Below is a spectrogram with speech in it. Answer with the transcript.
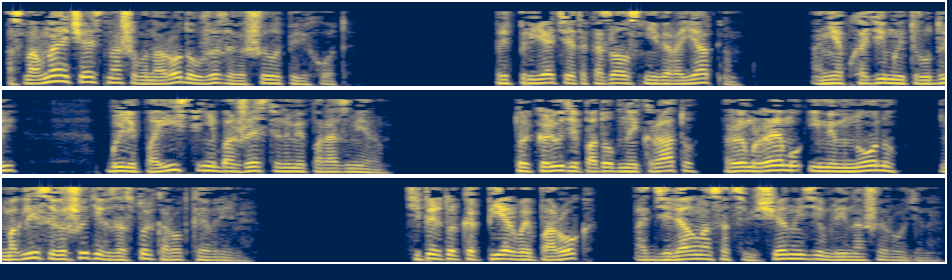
основная часть нашего народа уже завершила переход. Предприятие это казалось невероятным, а необходимые труды были поистине божественными по размерам. Только люди, подобные Крату, Ремрему и Мемнону, могли совершить их за столь короткое время. Теперь только первый порог отделял нас от священной земли нашей Родины.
